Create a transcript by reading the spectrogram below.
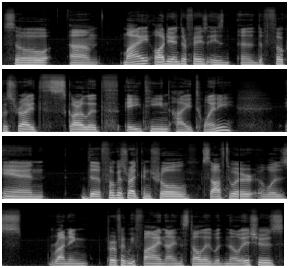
So um, my audio interface is uh, the Focusrite Scarlett 18i20, and the Focusrite control software was running perfectly fine. I installed it with no issues.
